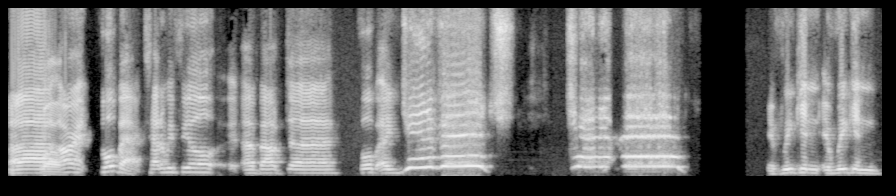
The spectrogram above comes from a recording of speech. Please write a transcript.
all right, fullbacks. How do we feel about uh, fullback? Janovich, Janovich. If we can, if we can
